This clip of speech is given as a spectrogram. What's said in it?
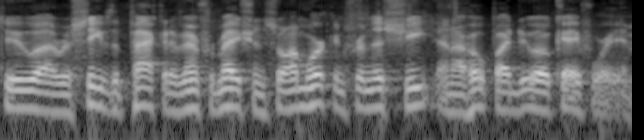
to, uh, receive the packet of information. So I'm working from this sheet, and I hope I do okay for you.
